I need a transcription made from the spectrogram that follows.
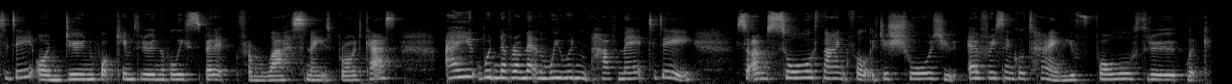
today, on doing what came through in the Holy Spirit from last night's broadcast, I would never have met them. We wouldn't have met today. So I'm so thankful. It just shows you every single time you follow through, like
